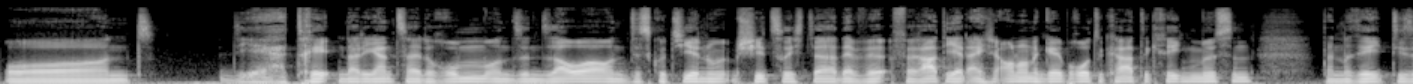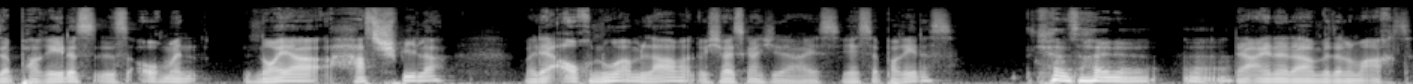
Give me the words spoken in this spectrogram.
Und die treten da die ganze Zeit rum und sind sauer und diskutieren nur mit dem Schiedsrichter. Der Ferrati hätte eigentlich auch noch eine gelb-rote Karte kriegen müssen. Dann regt dieser Paredes, ist auch mein neuer Hassspieler, weil der auch nur am Labern, ich weiß gar nicht, wie der heißt. Wie heißt der Paredes? Kann sein, ja. Der eine da mit der Nummer 8.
